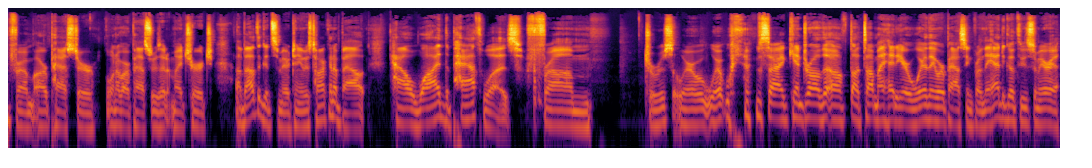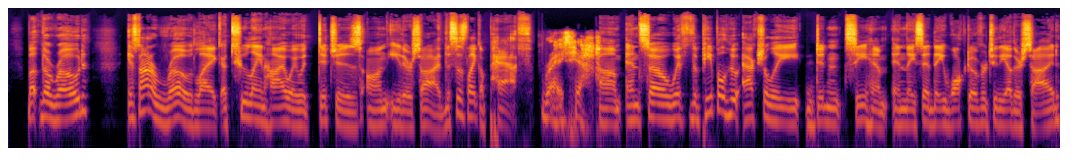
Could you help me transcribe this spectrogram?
from our pastor, one of our pastors at my church, about the Good Samaritan. He was talking about how wide the path was from Jerusalem, where, where I'm sorry, I can't draw the off the top of my head here where they were passing from. They had to go through Samaria, but the road it's not a road like a two lane highway with ditches on either side. This is like a path. Right. Yeah. Um, and so with the people who actually didn't see him and they said they walked over to the other side,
